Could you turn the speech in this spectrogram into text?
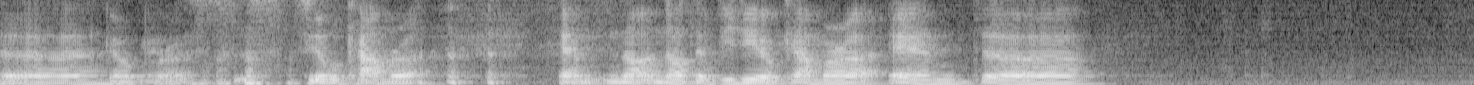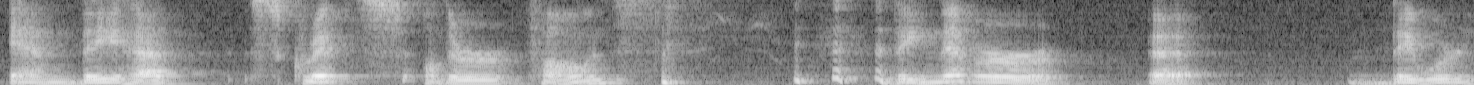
uh, GoPro. still camera, and not not a video camera, and uh, and they had scripts on their phones. they never uh, they were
